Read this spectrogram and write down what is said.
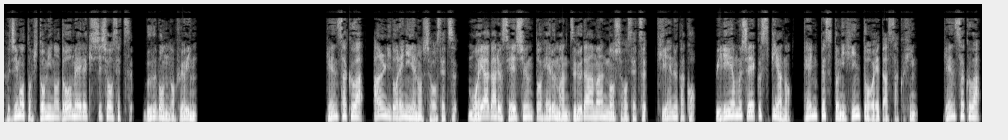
藤本ひとみの同名歴史小説、ブルボンの封印。原作は、アンリド・レニエの小説、燃え上がる青春とヘルマン・ズーダーマンの小説、消えぬ過去。ウィリアム・シェイクスピアのテンペストにヒントを得た作品。原作は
